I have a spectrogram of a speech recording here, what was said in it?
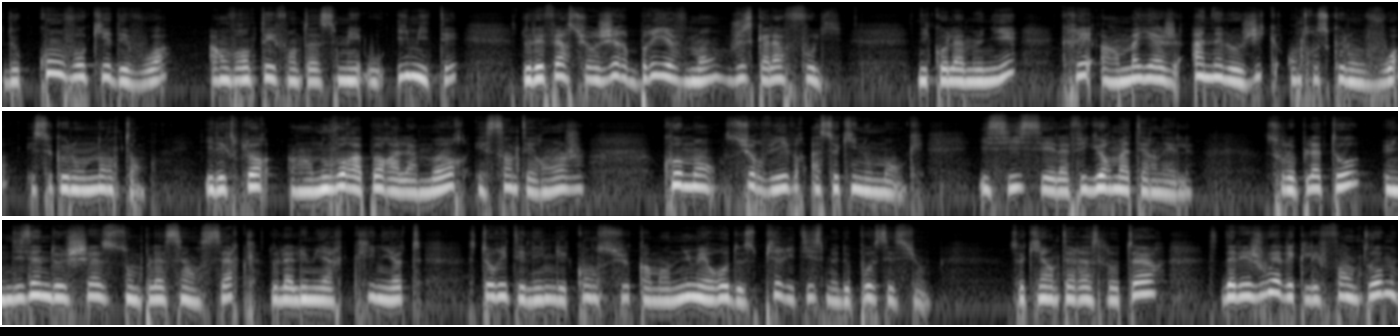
de convoquer des voix, inventées, fantasmées ou imitées, de les faire surgir brièvement jusqu'à la folie. Nicolas Meunier crée un maillage analogique entre ce que l'on voit et ce que l'on entend. Il explore un nouveau rapport à la mort et s'interroge comment survivre à ce qui nous manque? Ici, c'est la figure maternelle. Sur le plateau, une dizaine de chaises sont placées en cercle, de la lumière clignote. Storytelling est conçu comme un numéro de spiritisme et de possession. Ce qui intéresse l'auteur, c'est d'aller jouer avec les fantômes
